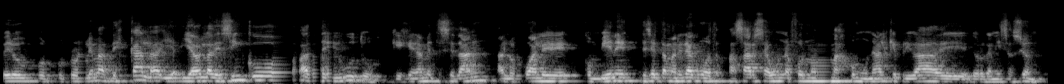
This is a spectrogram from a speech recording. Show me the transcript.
pero por, problemas de escala, y, habla de cinco atributos que generalmente se dan, a los cuales conviene, de cierta manera, como pasarse a una forma más comunal que privada de, organización.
